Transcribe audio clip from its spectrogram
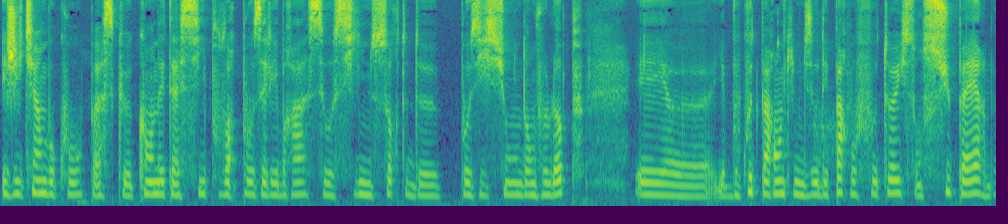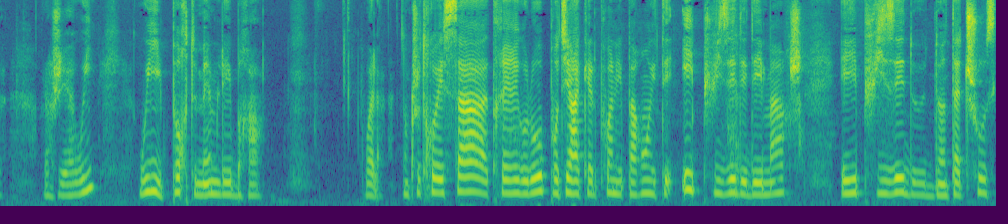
Et j'y tiens beaucoup parce que quand on est assis, pouvoir poser les bras, c'est aussi une sorte de position d'enveloppe. Et euh, il y a beaucoup de parents qui me disaient au départ, vos fauteuils sont superbes. Alors j'ai dit, ah oui, oui, ils portent même les bras. Voilà. Donc je trouvais ça très rigolo pour dire à quel point les parents étaient épuisés des démarches et épuisés d'un tas de choses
